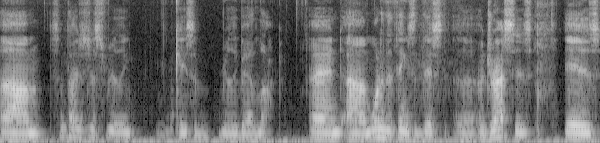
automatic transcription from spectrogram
Um, sometimes just really a case of really bad luck. And um, one of the things that this uh, addresses is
